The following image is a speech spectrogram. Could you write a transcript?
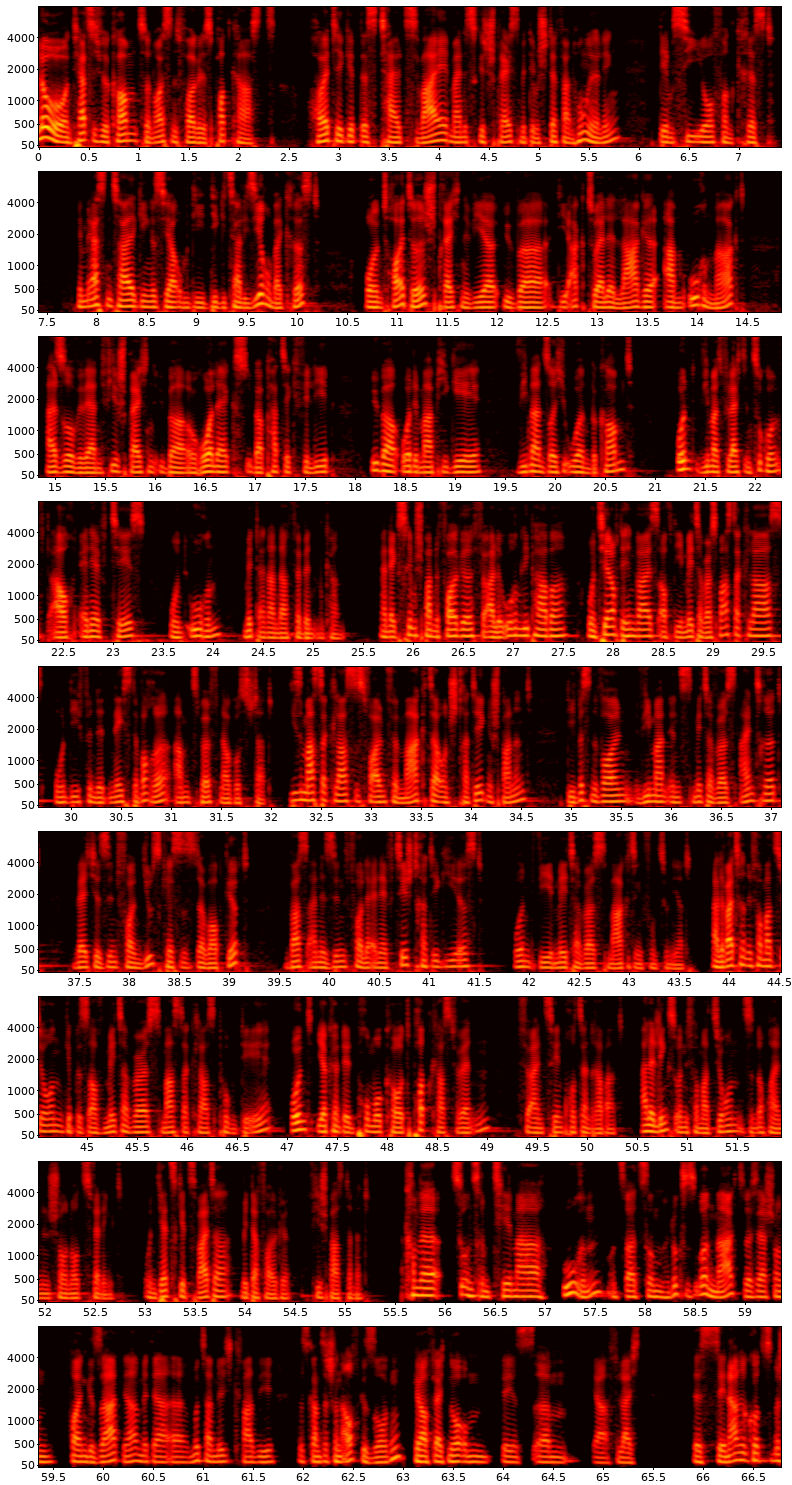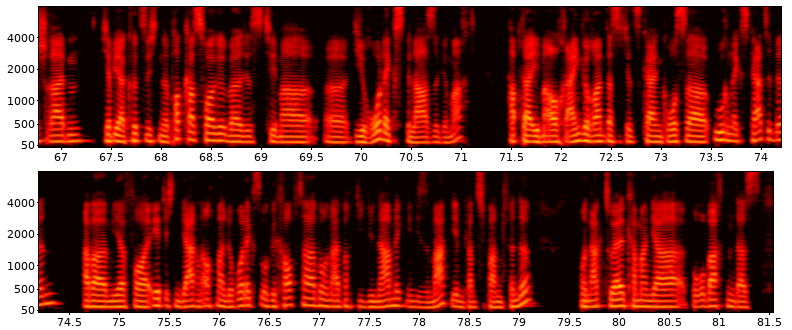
Hallo und herzlich willkommen zur neuesten Folge des Podcasts. Heute gibt es Teil 2 meines Gesprächs mit dem Stefan Hungerling, dem CEO von Christ. Im ersten Teil ging es ja um die Digitalisierung bei Christ und heute sprechen wir über die aktuelle Lage am Uhrenmarkt. Also wir werden viel sprechen über Rolex, über Patek Philippe, über Audemars Piguet, wie man solche Uhren bekommt und wie man vielleicht in Zukunft auch NFTs und Uhren miteinander verbinden kann. Eine extrem spannende Folge für alle Uhrenliebhaber. Und hier noch der Hinweis auf die Metaverse Masterclass und die findet nächste Woche am 12. August statt. Diese Masterclass ist vor allem für Marketer und Strategen spannend, die wissen wollen, wie man ins Metaverse eintritt, welche sinnvollen Use Cases es da überhaupt gibt, was eine sinnvolle NFT-Strategie ist und wie Metaverse Marketing funktioniert. Alle weiteren Informationen gibt es auf metaversemasterclass.de und ihr könnt den Promocode Podcast verwenden für einen 10% Rabatt. Alle Links und Informationen sind nochmal in den Show Notes verlinkt. Und jetzt geht's weiter mit der Folge. Viel Spaß damit. Kommen wir zu unserem Thema Uhren und zwar zum Luxusuhrenmarkt. Du hast ja schon vorhin gesagt, ja, mit der äh, Muttermilch quasi das Ganze schon aufgesogen. Genau, vielleicht nur um das, ähm, ja, vielleicht das Szenario kurz zu beschreiben. Ich habe ja kürzlich eine Podcast-Folge über das Thema äh, die Rolex-Blase gemacht. Habe da eben auch eingeräumt, dass ich jetzt kein großer Uhrenexperte bin, aber mir vor etlichen Jahren auch mal eine Rolex-Uhr gekauft habe und einfach die Dynamiken in diesem Markt eben ganz spannend finde. Und aktuell kann man ja beobachten, dass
